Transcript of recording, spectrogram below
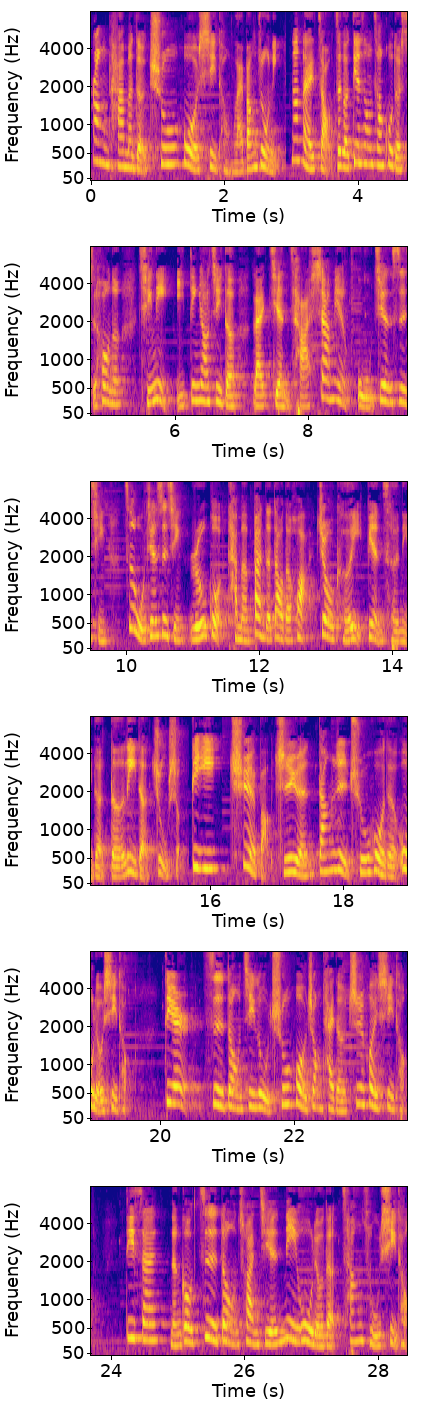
让他们的出货系统来帮助你。那来找这个电商仓库的时候呢，请你一定要记得来检查下面五件事情。这五件事情，如果他们办得到的话，就可以变成你的得力的助手。第一，确保支援当日出货的物流系统。第二，自动记录出货状态的智慧系统；第三，能够自动串接逆物流的仓储系统；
